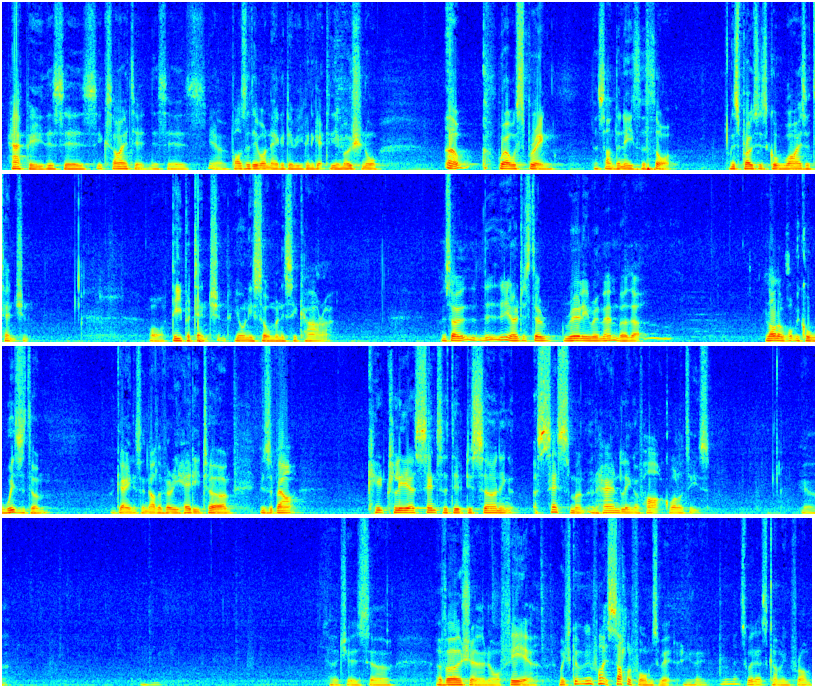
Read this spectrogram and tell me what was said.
happy, this is excited, this is, you know, positive or negative. You're going to get to the emotional uh, wellspring that's underneath the thought. This process is called wise attention or deep attention, yoniso manasikara. And so, you know, just to really remember that a lot of what we call wisdom, again, it's another very heady term, is about clear, sensitive, discerning assessment and handling of heart qualities. Yeah. Such as uh, aversion or fear, which can be quite subtle forms of it. You think, well, that's where that's coming from.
